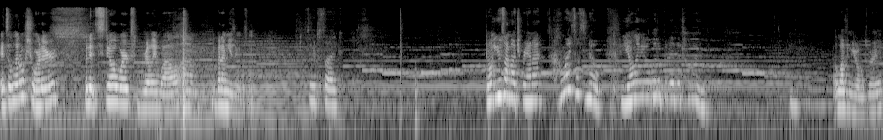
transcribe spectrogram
It's a little shorter, but it still works really well. Um, but I'm using this one. So it's like, don't use that much, Brianna. How am I supposed to know? You only need a little bit at a time. 11 year old, right?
